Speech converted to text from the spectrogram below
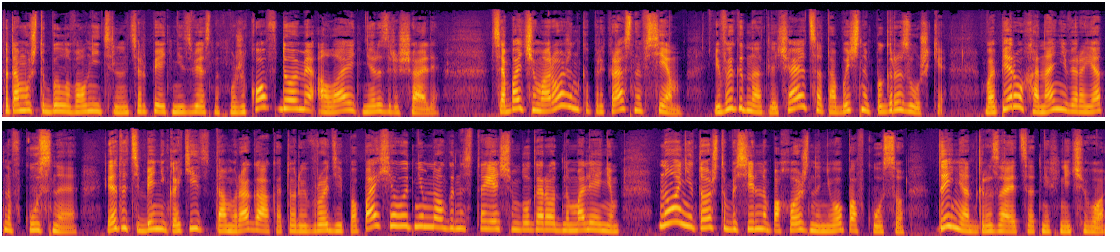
потому что было волнительно терпеть неизвестных мужиков в доме, а лаять не разрешали. Собачья мороженка прекрасна всем и выгодно отличается от обычной погрызушки. Во-первых, она невероятно вкусная. Это тебе не какие-то там рога, которые вроде и попахивают немного настоящим благородным оленем, но не то чтобы сильно похожи на него по вкусу, да и не отгрызается от них ничего.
